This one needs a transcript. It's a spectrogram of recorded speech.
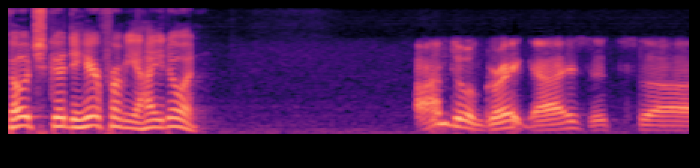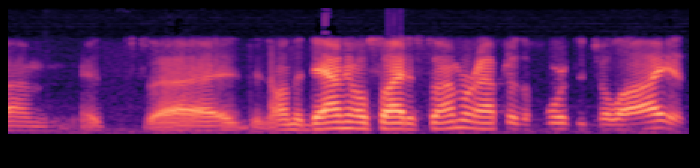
Coach, good to hear from you. How you doing? I'm doing great, guys. It's um, it's uh, on the downhill side of summer after the Fourth of July. It's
